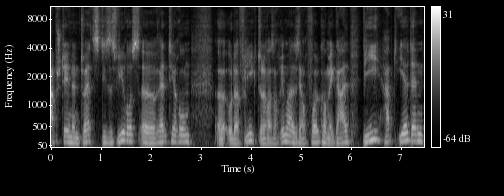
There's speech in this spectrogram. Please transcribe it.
abstehenden Dreads, dieses Virus äh, rennt hier rum äh, oder fliegt oder was auch immer, ist ja auch vollkommen egal. Wie habt ihr denn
